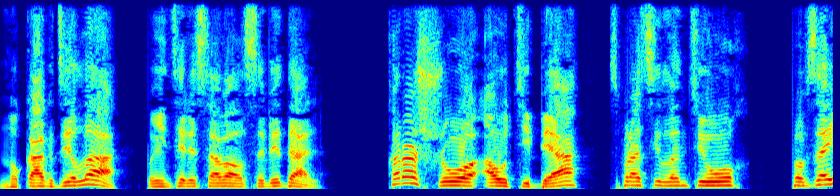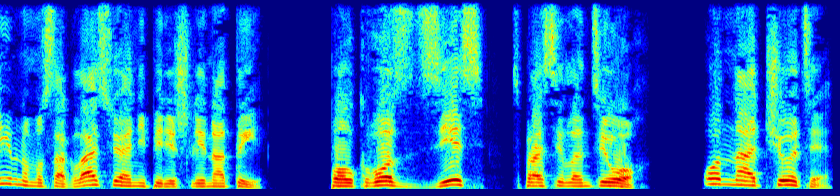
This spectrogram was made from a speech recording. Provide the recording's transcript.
«Ну как дела?» — поинтересовался Видаль. «Хорошо, а у тебя?» — спросил Антиох. По взаимному согласию они перешли на «ты». «Полквоз здесь?» — спросил Антиох. «Он на отчете».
